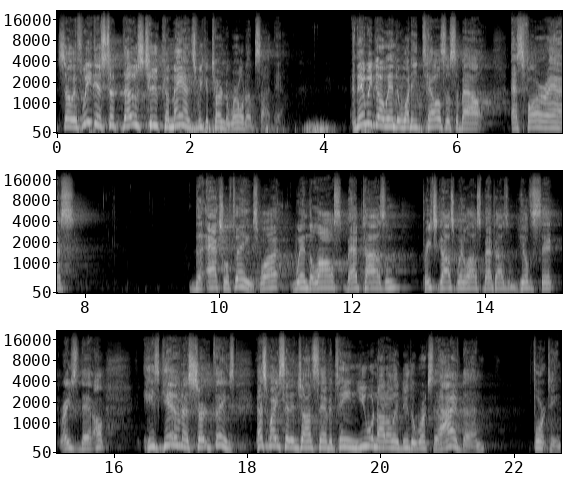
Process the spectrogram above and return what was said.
so if we just took those two commands, we could turn the world upside down. And then we go into what he tells us about as far as the actual things. What? Win the lost, baptize them, preach the gospel, win the lost, baptize them, heal the sick, raise the dead. All, he's given us certain things. That's why he said in John 17, You will not only do the works that I've done, 14,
